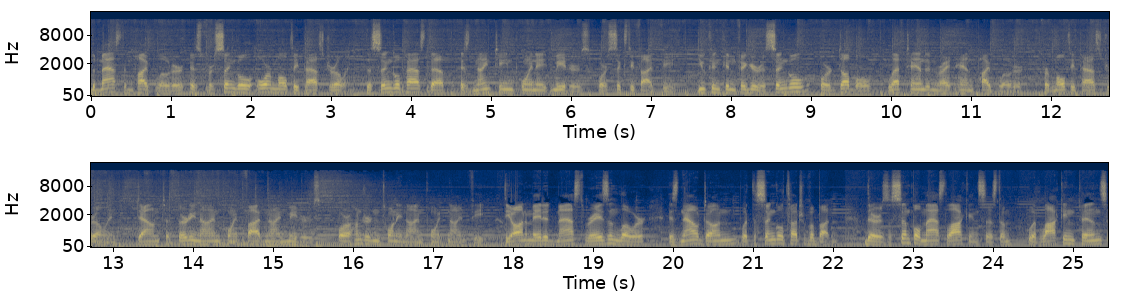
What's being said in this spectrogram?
The mast and pipe loader is for single or multi-pass drilling. The single pass depth is 19.8 meters or 65 feet. You can configure a single or double left-hand and right-hand pipe loader for multi-pass drilling down to 39.59 meters or 129.9 feet. The automated mast raise and lower is now done with the single touch of a button. There is a simple mast locking system with locking pins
